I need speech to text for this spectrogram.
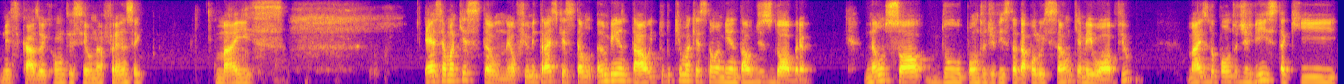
nesse caso aí que aconteceu na França mas essa é uma questão, né? O filme traz questão ambiental e tudo que uma questão ambiental desdobra. Não só do ponto de vista da poluição, que é meio óbvio, mas do ponto de vista que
